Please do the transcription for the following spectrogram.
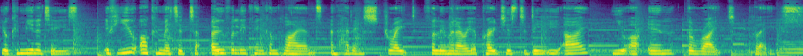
your communities, if you are committed to overleaping compliance and heading straight for luminary approaches to DEI, you are in the right place.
